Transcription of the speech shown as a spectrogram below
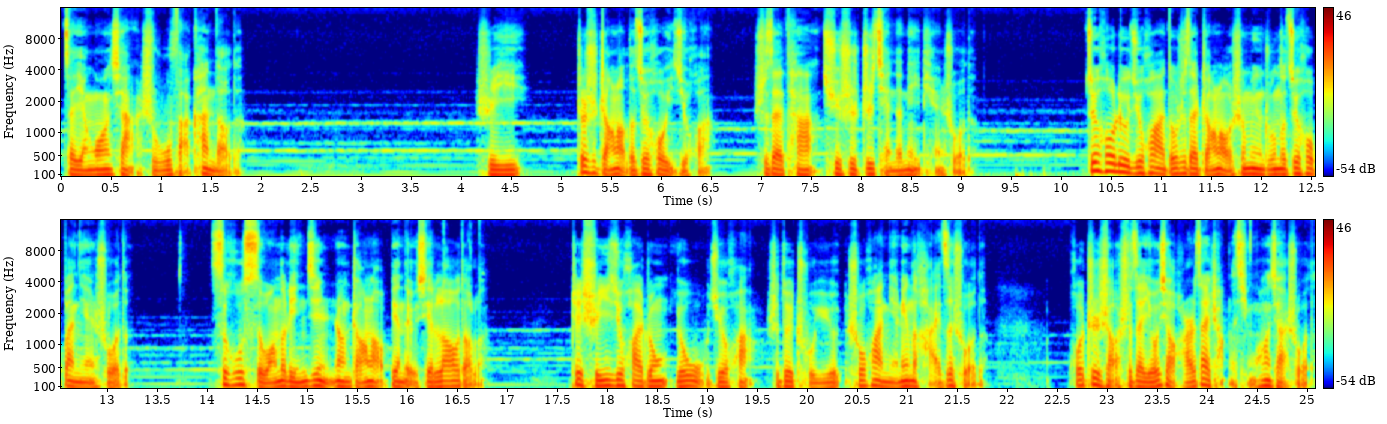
在阳光下是无法看到的。十一，这是长老的最后一句话，是在他去世之前的那一天说的。最后六句话都是在长老生命中的最后半年说的。似乎死亡的临近让长老变得有些唠叨了。这十一句话中有五句话是对处于说话年龄的孩子说的，或至少是在有小孩在场的情况下说的。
